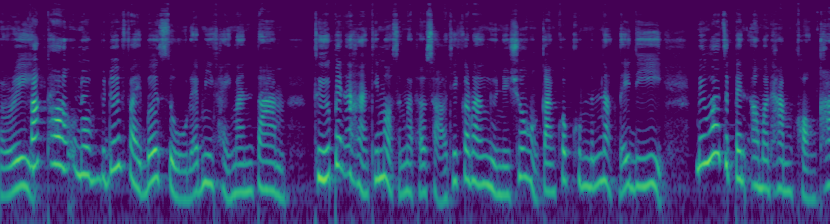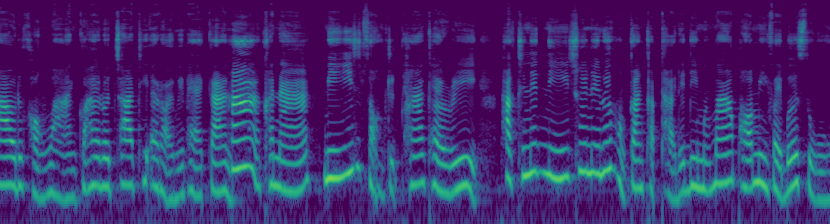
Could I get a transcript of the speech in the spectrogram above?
ลอรี่ ฟักทองอุดมไปด้วยไฟเบอร์สูงและมีไขมันต่ำ ถือเป็นอาหารที่เหมาะสำหรับสาวๆ ที่กำลังอยู่ในช่วงของการควบคุมน้ำหนักได้ดี ไม่ว่าจะเป็นเอามาทำของข้าวหรือของหวานก็ให้รสชาติที่อร่อยไม่แพ้กัน 5. คะน้ามี 22.5 แคลอรี่ ผักชนิดนี้ช่วยในเรื่องของการขับถ่ายได้ดีมากๆ เพราะมีไฟเบอร์สูง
